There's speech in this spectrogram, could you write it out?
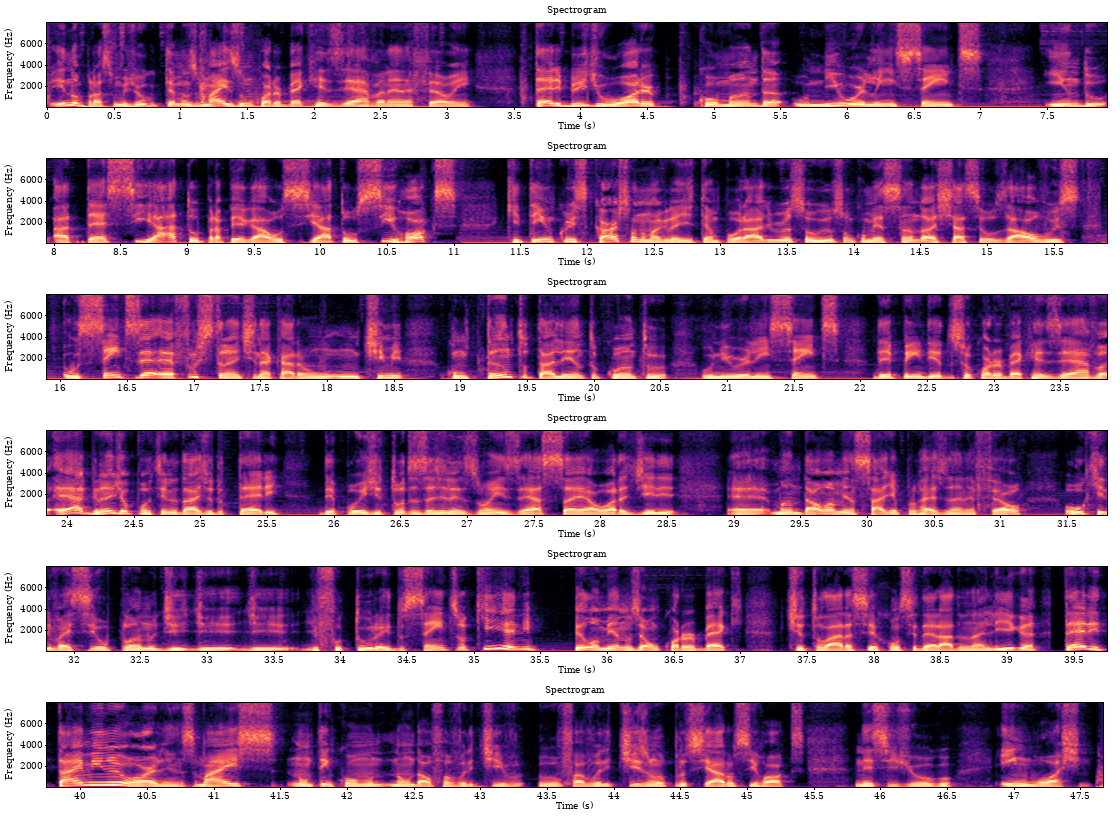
E no próximo jogo temos mais um quarterback reserva na NFL, hein? Teddy Bridgewater comanda o New Orleans Saints indo até Seattle para pegar o Seattle Seahawks que tem o Chris Carson numa grande temporada e o Russell Wilson começando a achar seus alvos. O Saints é, é frustrante, né, cara? Um, um, time com tanto talento quanto o New Orleans Saints, depender do seu quarterback reserva, é a grande oportunidade do Terry, depois de todas as lesões. Essa é a hora de ele é, mandar uma mensagem pro resto da NFL, ou que ele vai ser o plano de, de, de, de futuro aí do Saints, ou que ele pelo menos é um quarterback titular a ser considerado na liga. Terry time em New Orleans, mas não tem como não dar o favoritismo, o favoritismo Seattle Seahawks nesse jogo em Washington.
